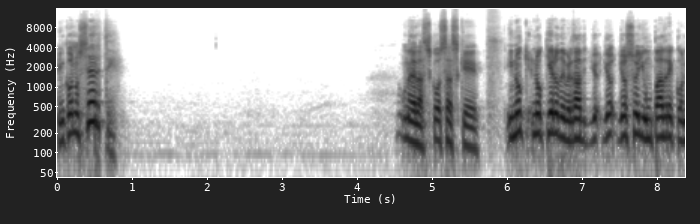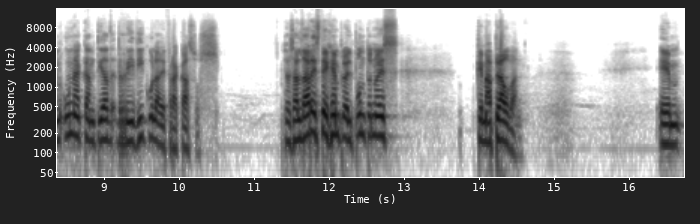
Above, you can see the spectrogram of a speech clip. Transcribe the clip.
en conocerte. Una de las cosas que, y no, no quiero de verdad, yo, yo, soy un padre con una cantidad ridícula de fracasos. Entonces, al dar este ejemplo, el punto no es que me aplaudan. Em,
